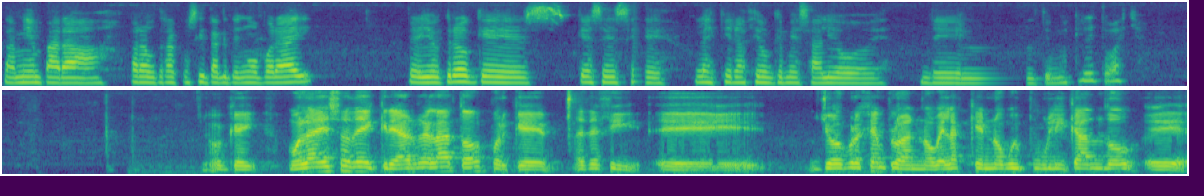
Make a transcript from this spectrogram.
también para, para otra cosita que tengo por ahí. Pero yo creo que es, que es ese, la inspiración que me salió del último escrito. Ok, mola eso de crear relatos porque, es decir, eh, yo, por ejemplo, las novelas que no voy publicando eh,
